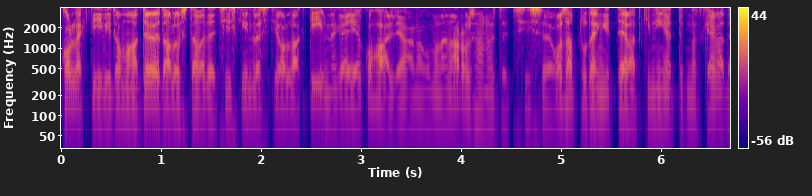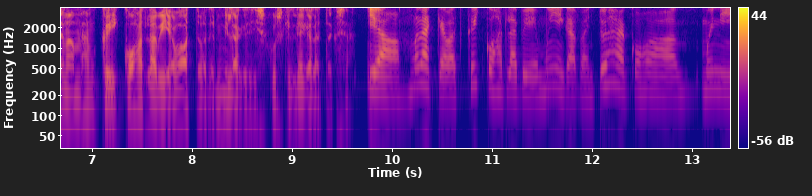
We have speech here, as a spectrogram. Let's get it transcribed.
kollektiivid oma tööd alustavad, et siis kindlasti olla aktiivne, käia kohal ja nagu ma olen aru saanud, et siis osad tudengid teevadki nii, et, et nad käivad enam-vähem kõik kohad läbi ja vaatavad, et millega siis kuskil tegeletakse. jaa, mõned käivad kõik kohad läbi, mõni käib ainult ühe koha, mõni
